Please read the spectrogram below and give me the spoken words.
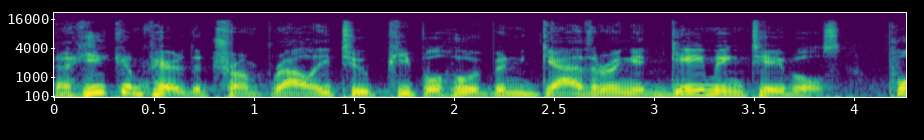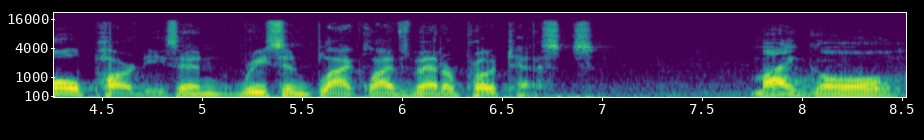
Now, he compared the Trump rally to people who have been gathering at gaming tables, pool parties, and recent Black Lives Matter protests. My goal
